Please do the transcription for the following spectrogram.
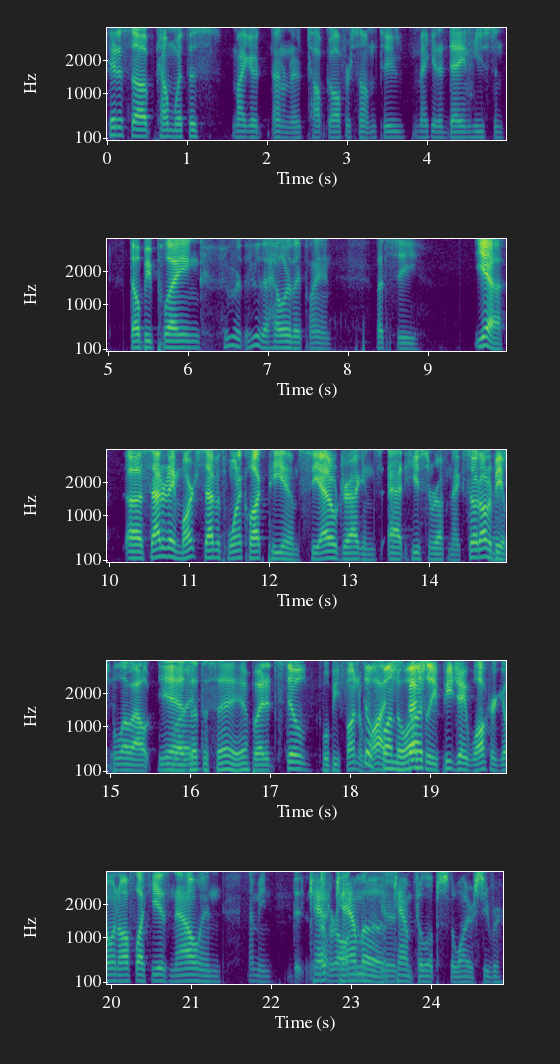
hit us up, come with us. Might go, I don't know, Top Golf or something too. Make it a day in Houston. They'll be playing. Who are who the hell are they playing? Let's see. Yeah, uh, Saturday, March seventh, one o'clock p.m. Seattle Dragons at Houston Roughnecks. So it ought to be a blowout. Yeah, I was about to say. Yeah. but it still will be fun Still to watch. fun to watch. especially PJ Walker going off like he is now, and I mean, the, Cam overall, Cam, uh. Cam Phillips, the wide receiver.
